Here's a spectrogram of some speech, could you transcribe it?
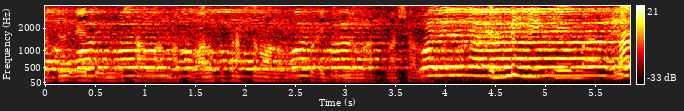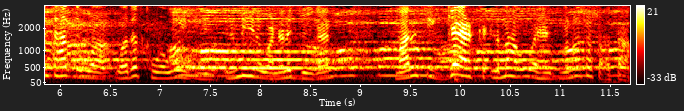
haddii eed ilmo insha allah marka waana ku faraxsan waana ilmihii maanta hadda waa dadka waaweyn ilmihiina waa nala joogaan. Maalintii gaarka ilmaha u ahayd ma noo soo socotaa?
